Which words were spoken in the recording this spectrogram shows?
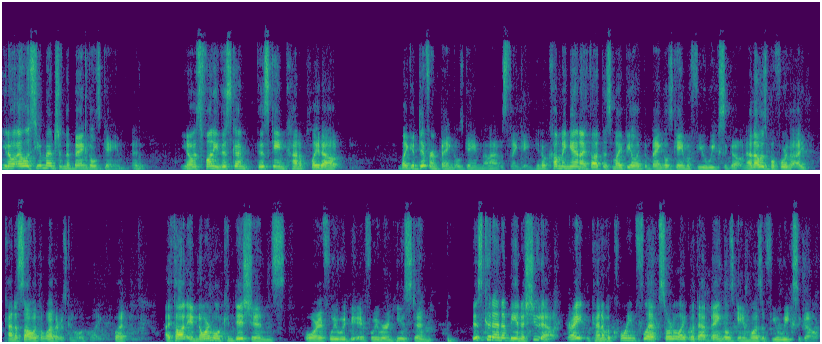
you know, Ellis, you mentioned the Bengals game, and you know it's funny. This game this game kind of played out like a different Bengals game than I was thinking. You know, coming in, I thought this might be like the Bengals game a few weeks ago. Now that was before the, I kind of saw what the weather was going to look like, but I thought in normal conditions, or if we would be, if we were in Houston, this could end up being a shootout, right? And kind of a coin flip, sort of like what that Bengals game was a few weeks ago.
